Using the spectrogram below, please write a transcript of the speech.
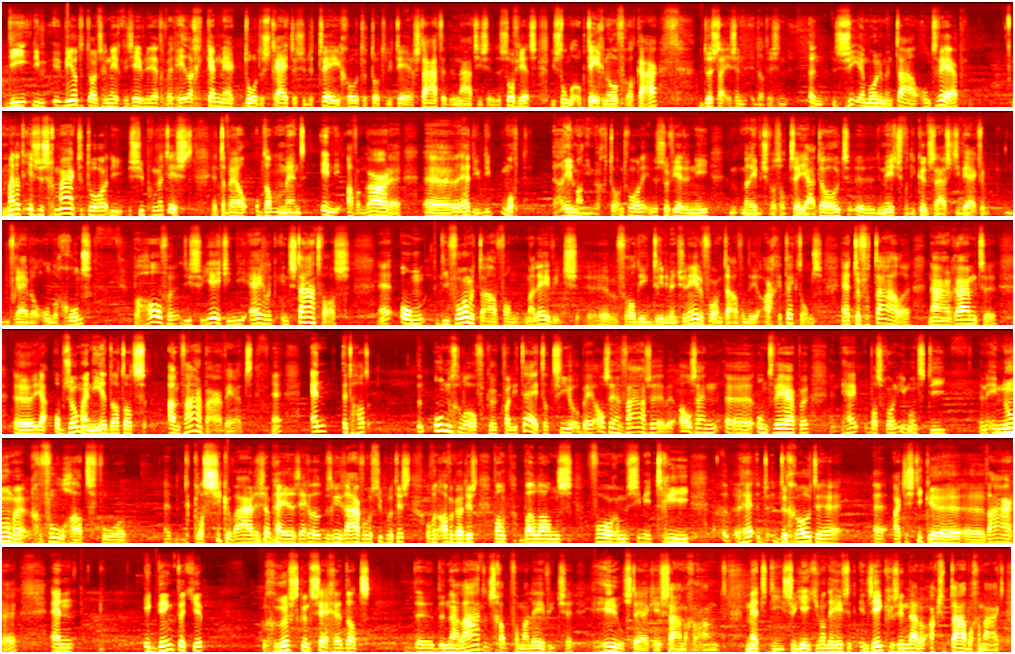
die, die Wereldtentoonstelling in 1937 werd heel erg gekenmerkt door de strijd tussen de twee grote totalitaire staten, de nazi's en de Sovjets. Die stonden ook tegenover elkaar. Dus dat is, een, dat is een, een zeer monumentaal ontwerp. Maar dat is dus gemaakt door die suprematist. Terwijl op dat moment in die avant-garde, uh, die, die mocht helemaal niet meer getoond worden in de Sovjet-Unie. Malevich was al twee jaar dood. Uh, de meeste van die kunstenaars die werkten vrijwel ondergronds. Behalve die Sujetjin die eigenlijk in staat was om die vormentaal van Malevich, eh, vooral die driedimensionele vormtaal van de architectons, te vertalen naar een ruimte eh, ja, op zo'n manier dat dat aanvaardbaar werd. En het had een ongelooflijke kwaliteit. Dat zie je ook bij al zijn vazen, bij al zijn uh, ontwerpen. Hij was gewoon iemand die een enorme gevoel had voor de klassieke waarden, zou je zeggen. Dat is misschien raar voor een supertist of een avant Van balans, vorm, symmetrie. Eh, de, grote uh, artistieke uh, waarden. En ik denk dat je gerust kunt zeggen dat de, de nalatenschap van Malevich heel sterk heeft samengehangen met die Sujetje. Want hij heeft het in zekere zin daardoor acceptabel gemaakt.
